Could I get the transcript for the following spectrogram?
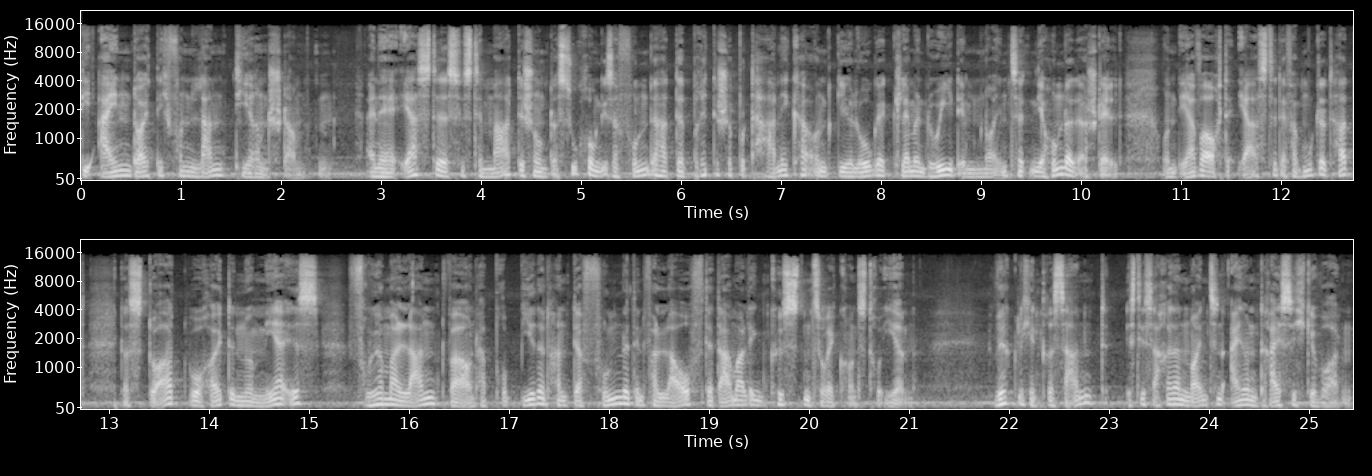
die eindeutig von Landtieren stammten. Eine erste systematische Untersuchung dieser Funde hat der britische Botaniker und Geologe Clement Reed im 19. Jahrhundert erstellt. Und er war auch der Erste, der vermutet hat, dass dort, wo heute nur Meer ist, früher mal Land war und hat probiert anhand der Funde den Verlauf der damaligen Küsten zu rekonstruieren. Wirklich interessant ist die Sache dann 1931 geworden.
